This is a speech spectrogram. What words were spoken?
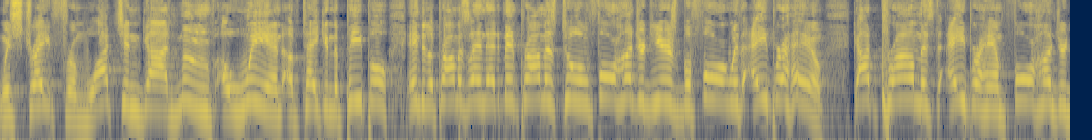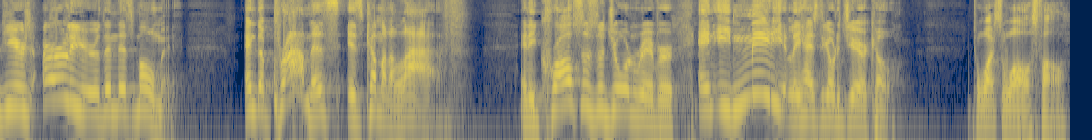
Went straight from watching God move a wind of taking the people into the promised land that had been promised to them 400 years before with Abraham. God promised Abraham 400 years earlier than this moment. And the promise is coming alive. And he crosses the Jordan River and immediately has to go to Jericho to watch the walls fall.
